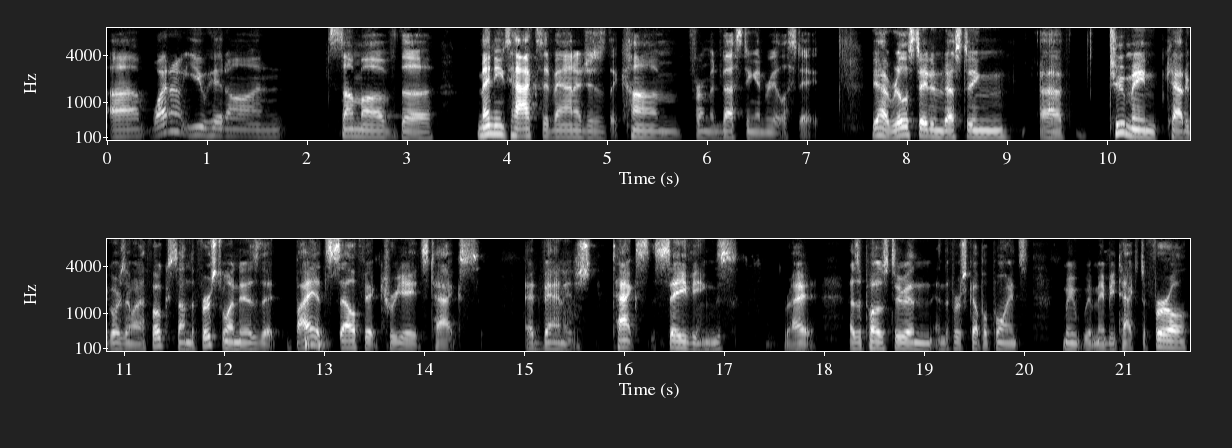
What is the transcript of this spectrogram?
Um, why don't you hit on some of the many tax advantages that come from investing in real estate? Yeah, real estate investing. Uh, two main categories I want to focus on. The first one is that by Mhm. itself, it creates tax advantage, tax savings, right? As opposed to in, in the first couple points, maybe, maybe tax deferral.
